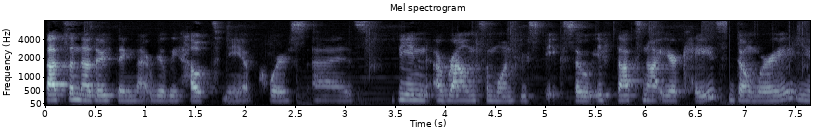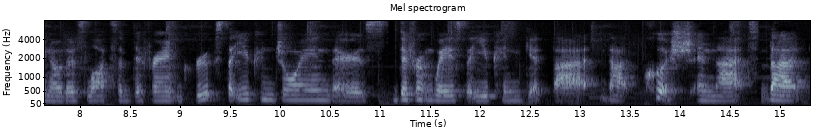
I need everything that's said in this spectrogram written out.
that's another thing that really helped me, of course, as being around someone who speaks. So if that's not your case, don't worry. You know, there's lots of different groups that you can join. There's different ways that you can get that that push and that that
